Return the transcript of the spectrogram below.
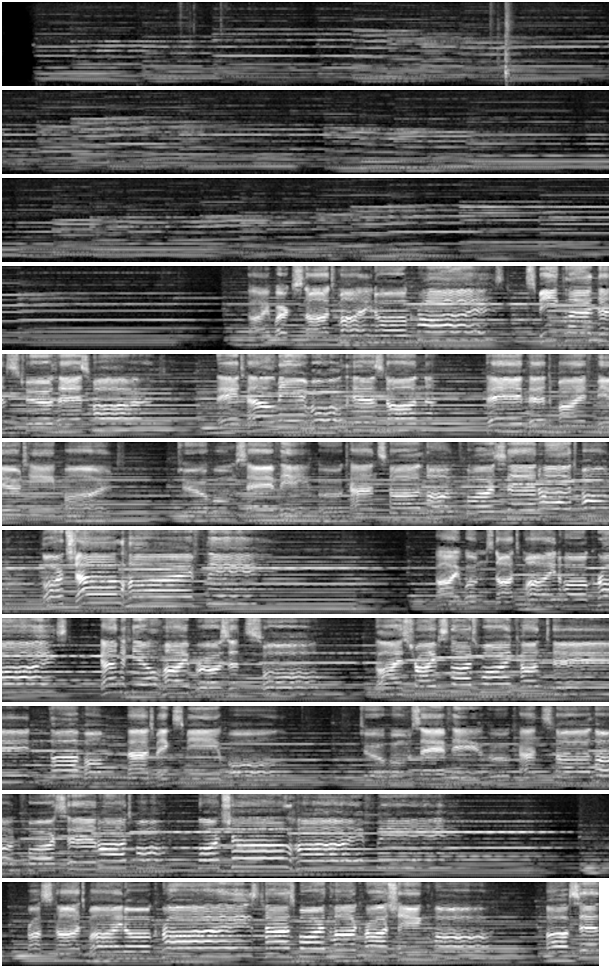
Stripes not contain the balm that makes me whole. To whom save thee, who canst alone for sin atone? Lord, shall I flee? Cross not mine, O Christ, has borne the crushing load of sins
